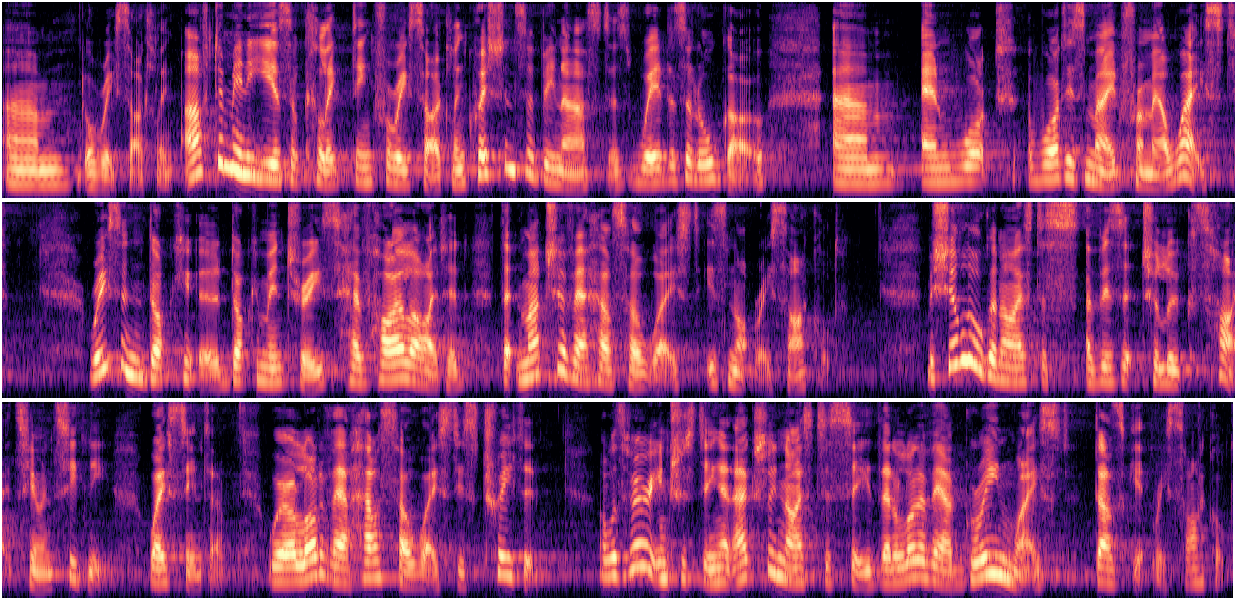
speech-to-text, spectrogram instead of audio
um, or recycling. After many years of collecting for recycling, questions have been asked as where does it all go um, and what, what is made from our waste. Recent docu- uh, documentaries have highlighted that much of our household waste is not recycled. Michelle organised a, a, visit to Lucas Heights here in Sydney Waste Centre, where a lot of our household waste is treated. It was very interesting and actually nice to see that a lot of our green waste does get recycled.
